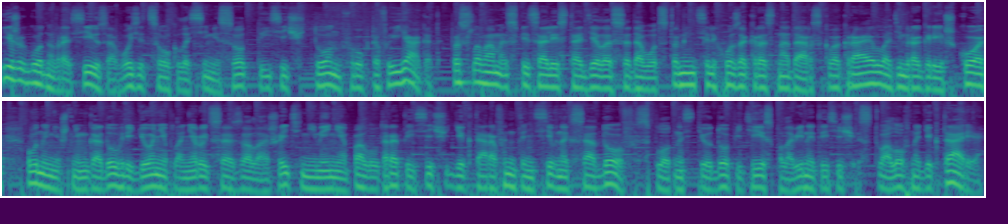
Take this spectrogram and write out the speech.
Ежегодно в Россию завозится около 700 тысяч тонн фруктов и ягод. По словам специалиста отдела садоводства Минсельхоза Краснодарского края Владимира Гришко, в нынешнем году в регионе планируется заложить не менее полутора тысяч гектаров интенсивных садов с плотностью до 5,5 тысяч стволов на гектаре.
